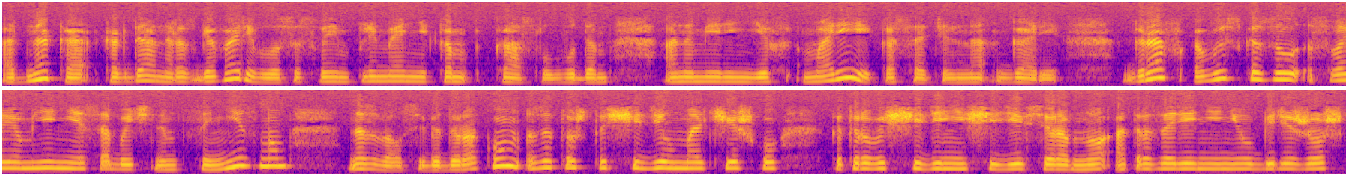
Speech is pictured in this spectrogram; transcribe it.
Однако, когда она разговаривала со своим племянником Каслвудом о намерениях Марии касательно Гарри, граф высказал свое мнение с обычным цинизмом, назвал себя дураком за то, что щадил мальчишку, которого щади не щади, все равно от разорения не убережешь,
